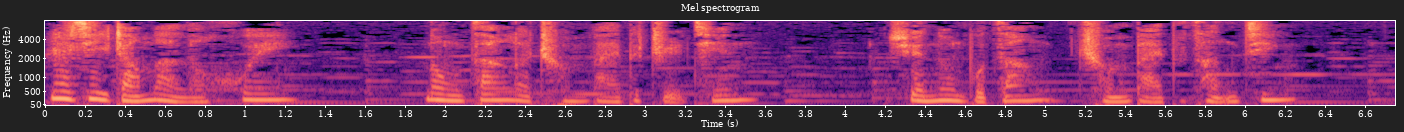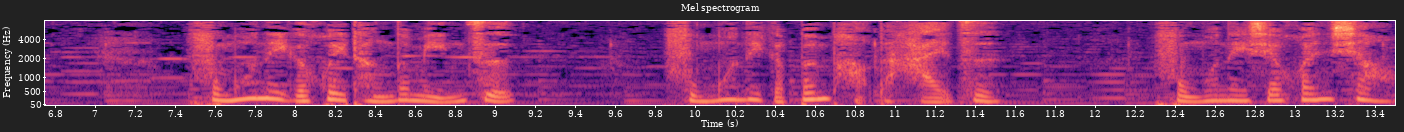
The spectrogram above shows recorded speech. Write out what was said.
日记长满了灰弄脏了纯白的纸巾却弄不脏纯白的曾经。抚摸那个会疼的名字抚摸那个奔跑的孩子抚摸那些欢笑，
